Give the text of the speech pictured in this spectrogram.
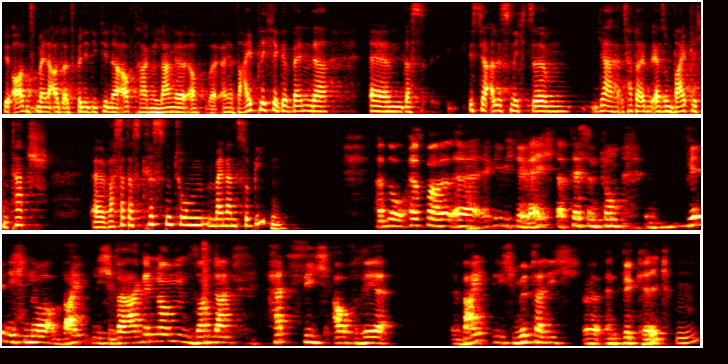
wir Ordensmänner, also als Benediktiner auch tragen lange auch äh, weibliche Gewänder. Ähm, das ist ja alles nicht, ähm, ja, es hat eher so einen weiblichen Touch. Äh, was hat das Christentum Männern zu bieten? Also erstmal äh, gebe ich dir recht, das Christentum wird nicht nur weiblich wahrgenommen, sondern hat sich auch sehr weiblich-mütterlich äh, entwickelt. Mhm.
